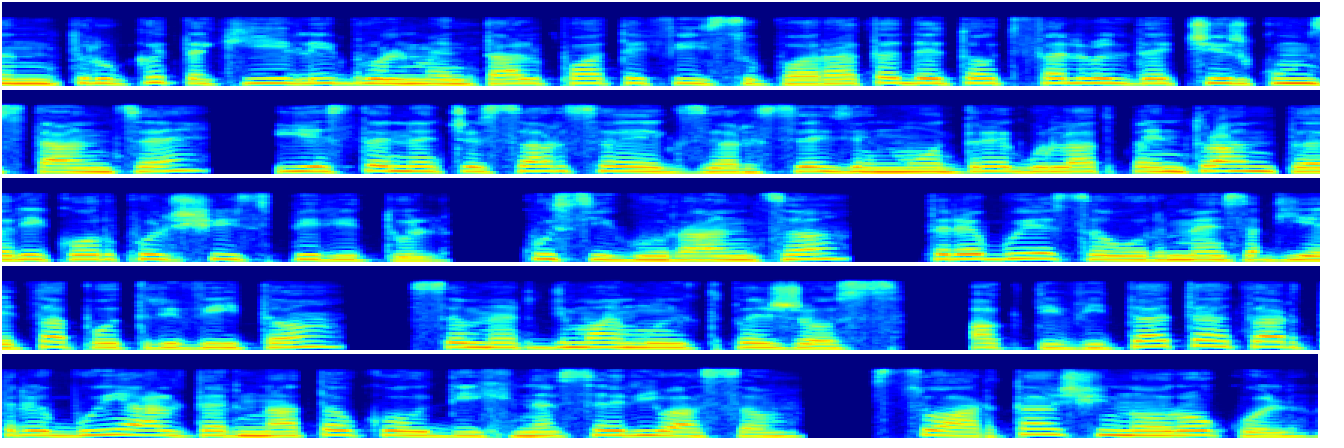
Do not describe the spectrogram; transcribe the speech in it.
Întrucât echilibrul mental poate fi supărată de tot felul de circumstanțe, este necesar să exersezi în mod regulat pentru a întări corpul și spiritul. Cu siguranță, trebuie să urmezi dieta potrivită, să mergi mai mult pe jos. Activitatea ta ar trebui alternată cu o dihnă serioasă. Soarta și norocul,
